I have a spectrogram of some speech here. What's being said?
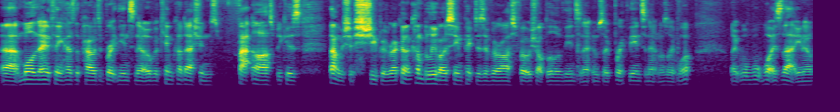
uh, more than anything, has the power to break the internet over Kim Kardashian's fat ass because that was just stupid. I can't, I can't believe I was seeing pictures of her ass photoshopped all over the internet. It was like break the internet, and I was like, what? Like, what is that, you know?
